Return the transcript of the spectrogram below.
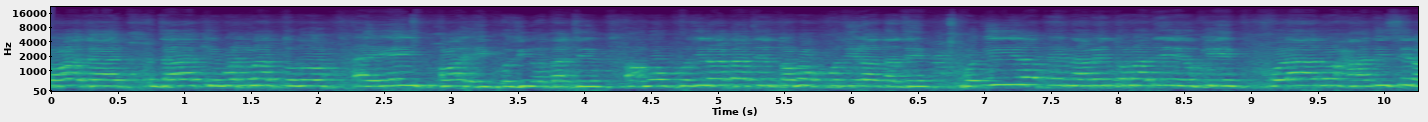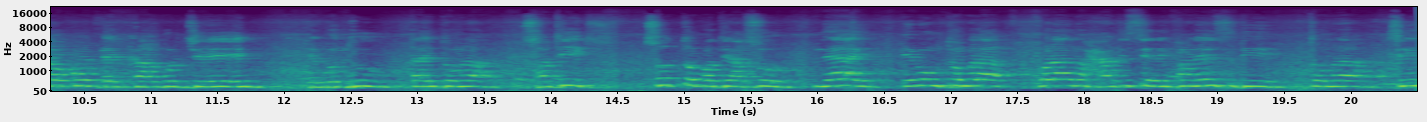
পাওয়া যায়, যারা কেবলমাত্র এই এই ফজিলত আছে, অমক ফজিলত আছে, তমক ফজিলত আছে। ফজিলতের নামে তোমাদেরকে কোরআন ও হাদিসের অপব্যাখ্যা করছে। বন্ধু, তাই তোমরা সঠিক সত্য পথে আসো, ন্যায় এবং তোমরা কোরআন ও হাদিসের রেফারেন্স দিয়ে তোমরা সেই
